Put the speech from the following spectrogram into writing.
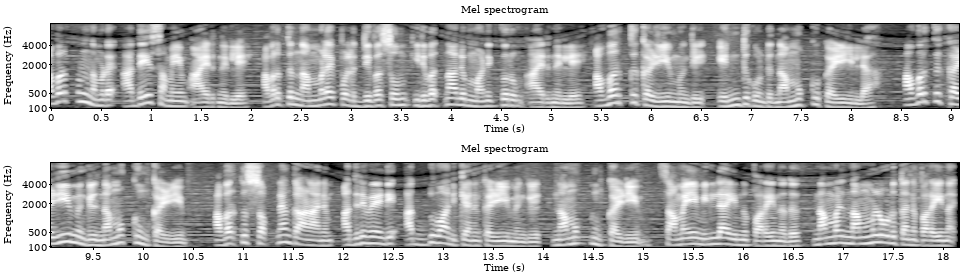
അവർക്കും നമ്മുടെ അതേ സമയം ആയിരുന്നില്ലേ? അവർക്ക് നമ്മളെ പോലെ ദിവസവും ഇരുപത്തിനാല് മണിക്കൂറും ആയിരുന്നില്ലേ? അവർക്ക് കഴിയുമെങ്കിൽ എന്തുകൊണ്ട് നമുക്ക് കഴിയില്ല? അവർക്ക് കഴിയുമെങ്കിൽ നമുക്കും കഴിയും. അവർക്ക് സ്വപ്നം കാണാനും അതിനുവേണ്ടി അധ്വാനിക്കാനും കഴിയുമെങ്കിൽ നമുക്കും കഴിയും. സമയമില്ല എന്ന് പറയുന്നത് നമ്മൾ നമ്മളോട് തന്നെ പറയുന്ന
